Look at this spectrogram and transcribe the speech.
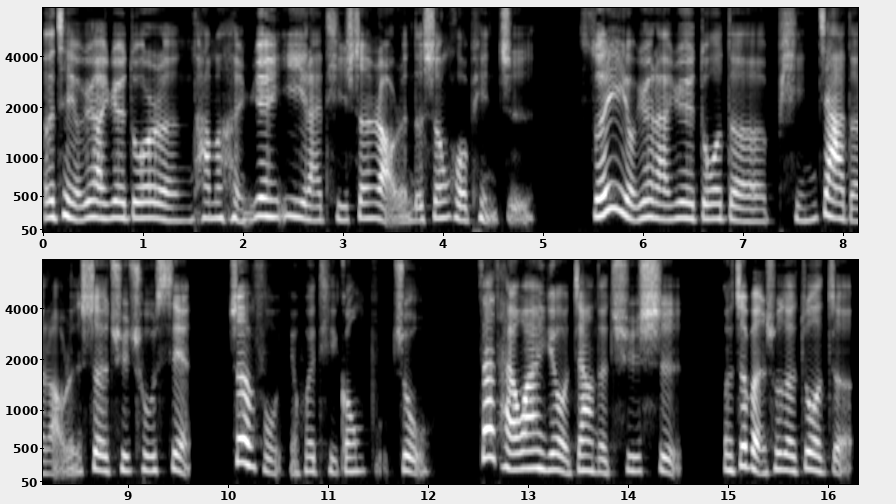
而且有越来越多人，他们很愿意来提升老人的生活品质。所以有越来越多的平价的老人社区出现，政府也会提供补助。在台湾也有这样的趋势。而这本书的作者，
